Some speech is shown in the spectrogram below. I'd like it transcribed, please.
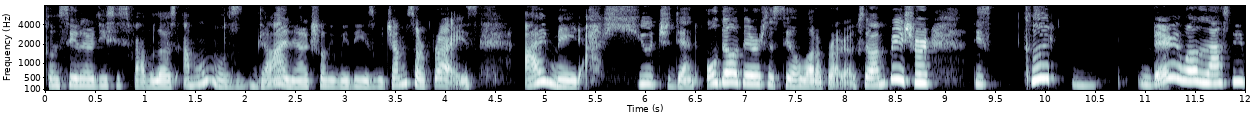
concealer. This is fabulous. I'm almost done actually with this, which I'm surprised. I made a huge dent, although there's still a lot of product. So I'm pretty sure could very well last me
